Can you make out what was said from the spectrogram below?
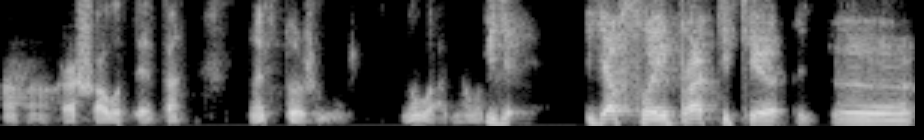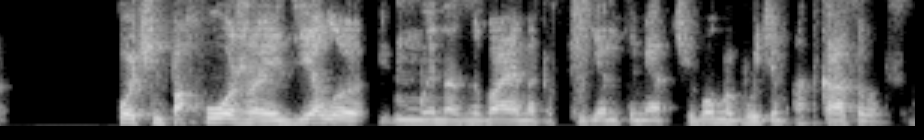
Ага, хорошо, а вот это. Ну это тоже можно. Ну ладно. Вот. Я, я в своей практике э, очень похожее делаю. Мы называем это с клиентами, от чего мы будем отказываться.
